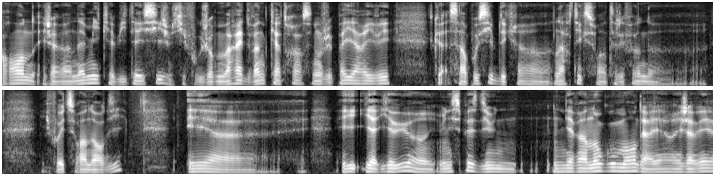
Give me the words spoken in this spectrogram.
rendre et j'avais un ami qui habitait ici. Je me suis dit, il faut que je m'arrête 24 heures, sinon je vais pas y arriver. Parce que c'est impossible d'écrire un, article sur un téléphone, il faut être sur un ordi. Et il y, a eu une espèce d'une. Il y avait un engouement derrière. Et j'avais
